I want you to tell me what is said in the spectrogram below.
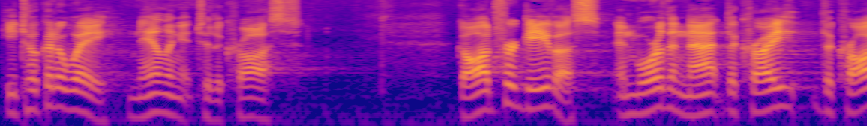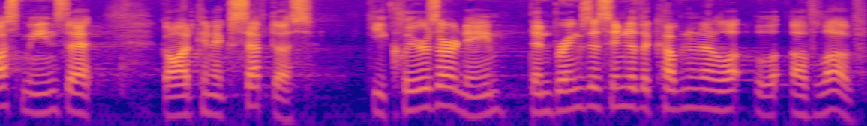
He took it away, nailing it to the cross. God forgave us, and more than that, the, Christ, the cross means that God can accept us. He clears our name, then brings us into the covenant of love.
